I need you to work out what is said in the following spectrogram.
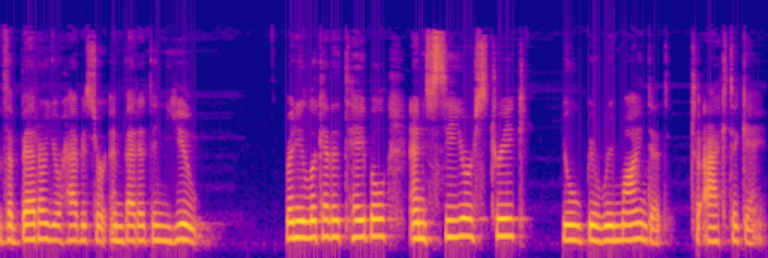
the better your habits are embedded in you. When you look at a table and see your streak, you will be reminded to act again.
